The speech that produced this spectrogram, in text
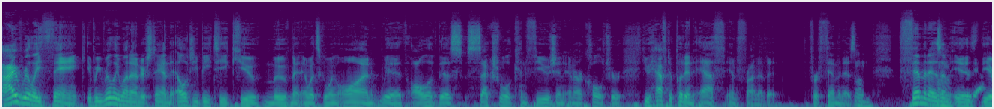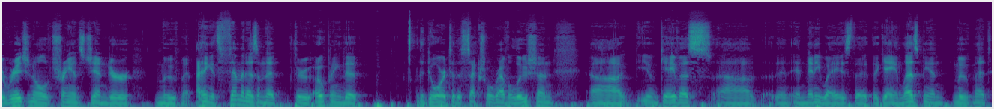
I really think if we really want to understand the LGBTQ movement and what's going on with all of this sexual confusion in our culture, you have to put an F in front of it for feminism. Mm. Feminism mm, is yeah. the original transgender movement. I think it's feminism that through opening the the door to the sexual revolution you know, gave us, uh, in, in, many ways, the, the gay and lesbian movement.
